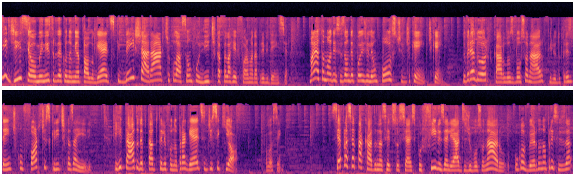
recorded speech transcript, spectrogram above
e disse ao ministro da Economia Paulo Guedes que deixará a articulação política pela reforma da Previdência. Maia tomou a decisão depois de ler um post de quem? De quem? Do vereador Carlos Bolsonaro, filho do presidente, com fortes críticas a ele. Irritado, o deputado telefonou para Guedes e disse que, ó, falou assim: se é para ser atacado nas redes sociais por filhos e aliados de Bolsonaro, o governo não precisa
